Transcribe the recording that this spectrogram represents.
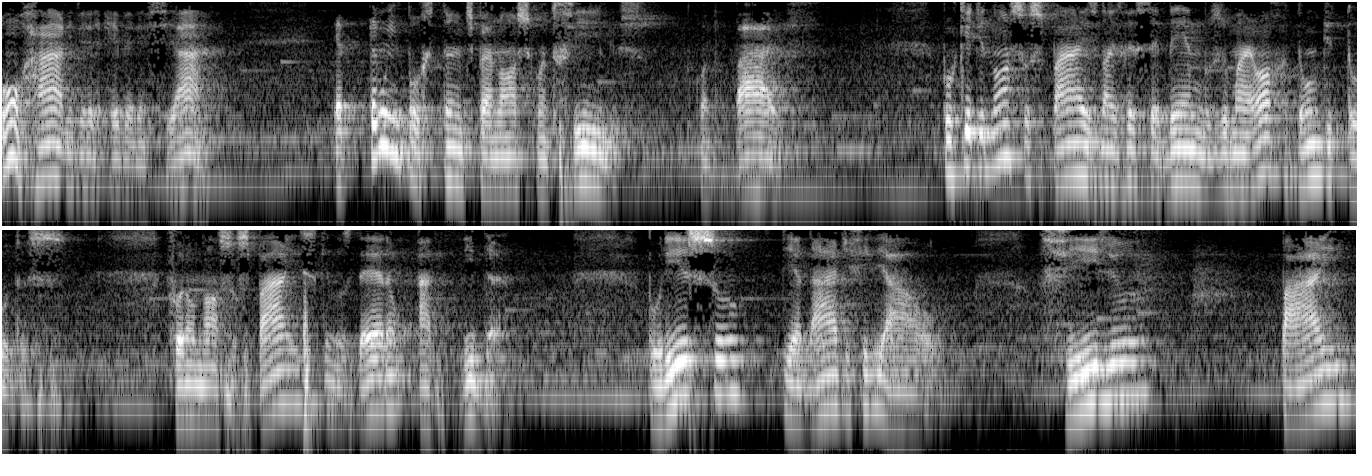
honrar e reverenciar é tão importante para nós quanto filhos, quanto pais, porque de nossos pais nós recebemos o maior dom de todos. Foram nossos pais que nos deram a vida. Por isso, piedade filial. Filho, pai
